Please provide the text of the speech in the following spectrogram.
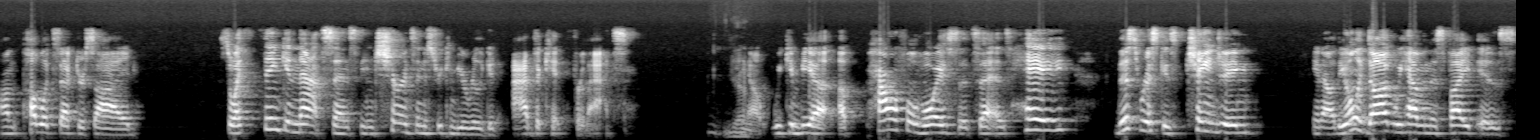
on the public sector side. So I think in that sense, the insurance industry can be a really good advocate for that. Yeah. You know, we can be a, a powerful voice that says, hey, this risk is changing. You know, the only dog we have in this fight is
